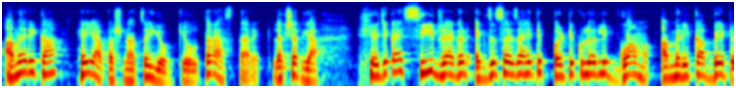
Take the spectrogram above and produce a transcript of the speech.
अमेरिका हे या प्रश्नाचं योग्य उत्तर असणार आहे. लक्षात घ्या हे जे काय सी ड्रॅगन एक्झरसाइज आहे ते पर्टिक्युलरली ग्वाम अमेरिका बेट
